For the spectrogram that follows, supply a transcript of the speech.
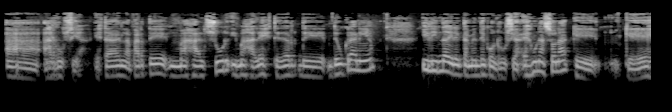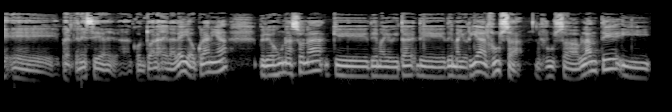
a, Rusia. Está en la parte más al sur y más al este de Ucrania y linda directamente con Rusia. Es una zona que, que eh, pertenece con todas las de la ley a Ucrania, pero es una zona que de, mayoría, de, mayoría rusa, rusa hablante y,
